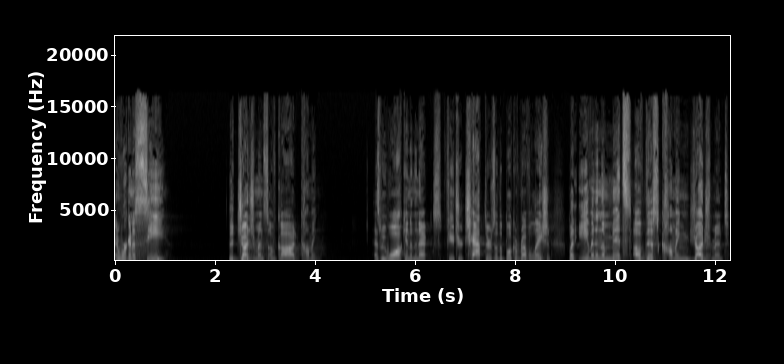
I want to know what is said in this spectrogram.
And we're going to see the judgments of God coming as we walk into the next future chapters of the book of Revelation. But even in the midst of this coming judgment,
